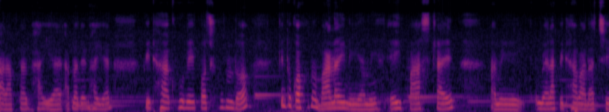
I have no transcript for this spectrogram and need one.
আর আপনার ভাইয়ার, আপনাদের ভাইয়ার পিঠা খুবই পছন্দ, কিন্তু কখনো বানাইনি আমি। এই পাঁচ টাইম আমি মেরা পিঠা বানাচ্ছি,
